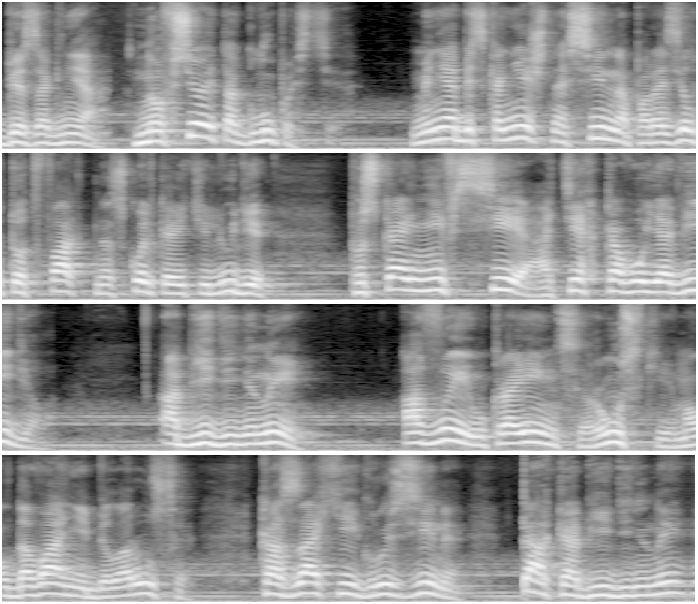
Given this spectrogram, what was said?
без огня. Но все это глупости. Меня бесконечно сильно поразил тот факт, насколько эти люди – Пускай не все, а тех, кого я видел, объединены. А вы, украинцы, русские, молдаване, белорусы, казахи и грузины, так объединены.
